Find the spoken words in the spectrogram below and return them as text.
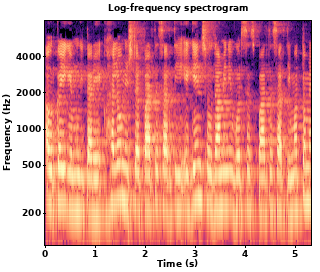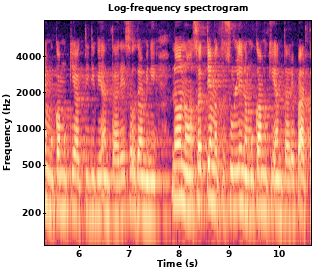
ಅವ್ರ ಕೈಗೆ ಮುಗಿತಾರೆ. Hello, mister Parthasarathi. Again Saudamini versus Parthasarathi, ಮತ್ತೊಮ್ಮೆ ಮುಖಾಮುಖಿ ಆಗ್ತಿದ್ದೀವಿ ಅಂತಾರೆ ಸೌದಾಮಿನಿ. ನೋ ನೋ, ಸತ್ಯ ಮತ್ತು ಸುಳ್ಳಿನ ಮುಖಾಮುಖಿ ಅಂತಾರೆ ಪಾರ್ಥ.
